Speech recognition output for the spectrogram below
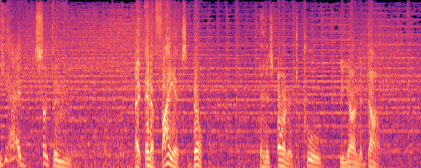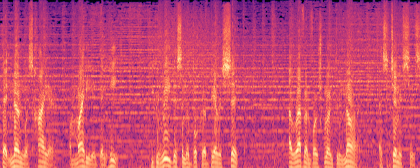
he had something an affiance built in his honor to prove beyond a doubt that none was higher or mightier than he. You can read this in the book of Bereshit 11 verse 1 through 9. That's Genesis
